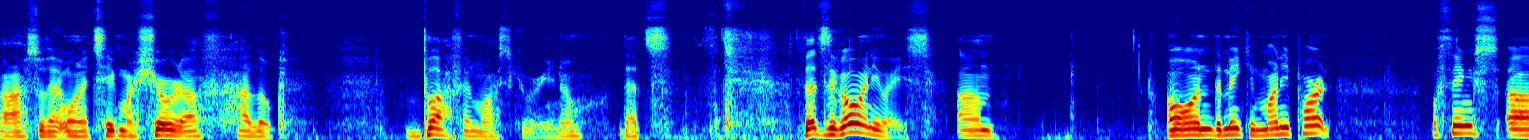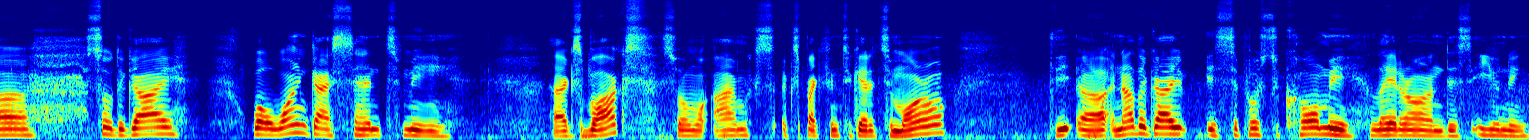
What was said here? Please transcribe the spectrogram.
uh, so that when I take my shirt off, I look buff and muscular. You know, that's that's the goal, anyways. Um, on the making money part of things, uh, so the guy, well, one guy sent me Xbox, so I'm, I'm expecting to get it tomorrow. The uh, another guy is supposed to call me later on this evening.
